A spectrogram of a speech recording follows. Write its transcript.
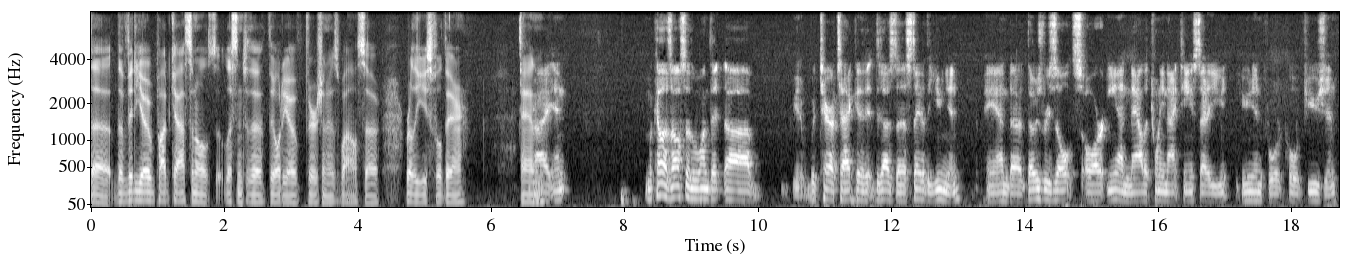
the the video podcast and also listen to the the audio version as well. So really useful there. And right, and Michaela is also the one that uh, with TeraTech it does the State of the Union, and uh, those results are in now the 2019 State of the Union for cold fusion.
